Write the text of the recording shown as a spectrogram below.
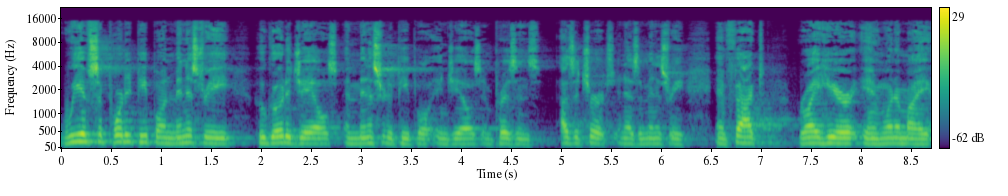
We have supported people in ministry who go to jails and minister to people in jails and prisons as a church and as a ministry. In fact, right here in one of my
